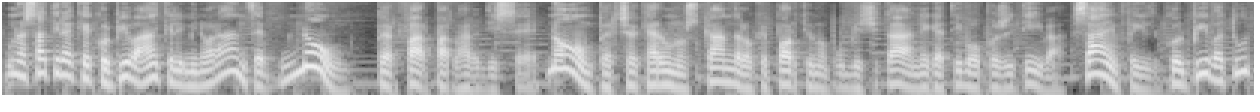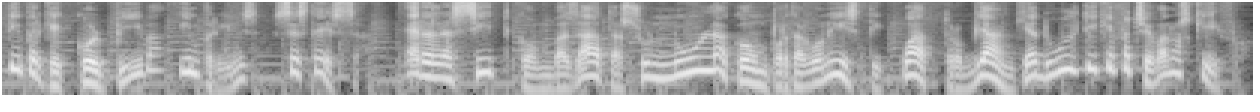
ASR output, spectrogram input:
Una satira che colpiva anche le minoranze, non per far parlare di sé, non per cercare uno scandalo che porti una pubblicità negativa o positiva. Seinfeld colpiva tutti perché colpiva in primis se stessa. Era la sitcom basata sul nulla con protagonisti quattro bianchi adulti che facevano schifo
